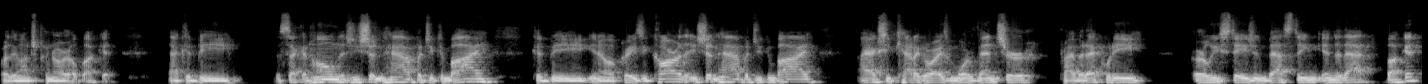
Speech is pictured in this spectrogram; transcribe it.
or the entrepreneurial bucket. That could be the second home that you shouldn't have, but you can buy. Could be, you know, a crazy car that you shouldn't have, but you can buy. I actually categorize more venture, private equity, early stage investing into that bucket.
